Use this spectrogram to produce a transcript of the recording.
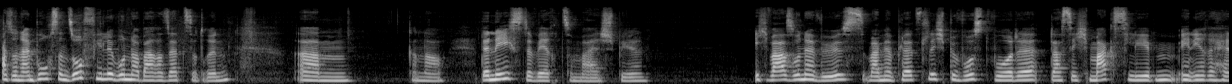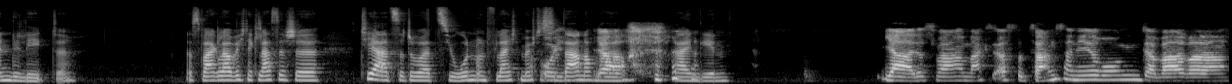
Also in deinem Buch sind so viele wunderbare Sätze drin. Ähm, genau. Der nächste wäre zum Beispiel, ich war so nervös, weil mir plötzlich bewusst wurde, dass ich Max Leben in ihre Hände legte. Das war, glaube ich, eine klassische Tierarztsituation und vielleicht möchtest Ui, du da nochmal ja. reingehen. Ja, das war Max erste Zahnsanierung. Da war er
